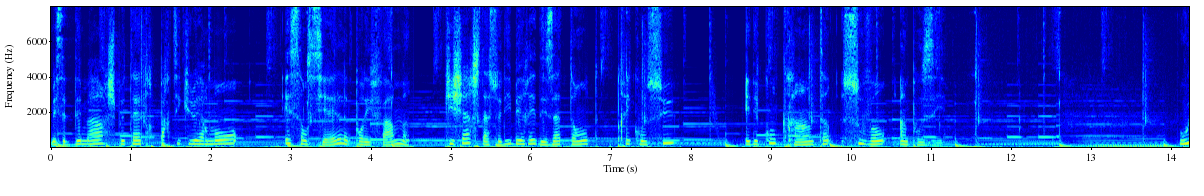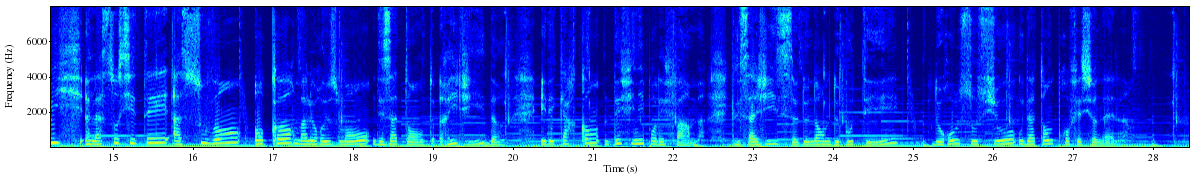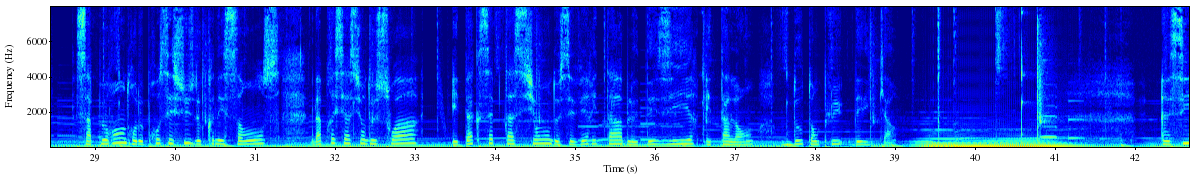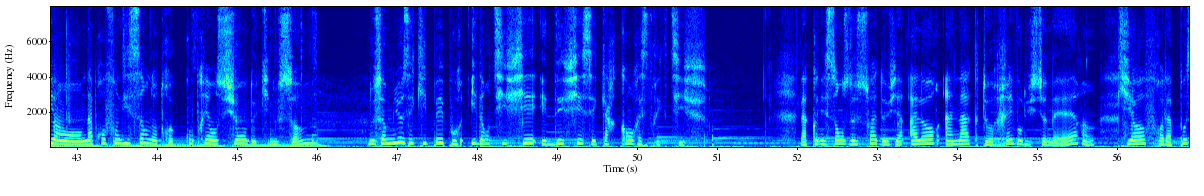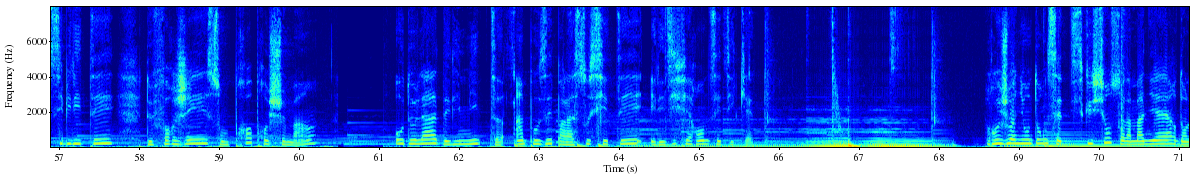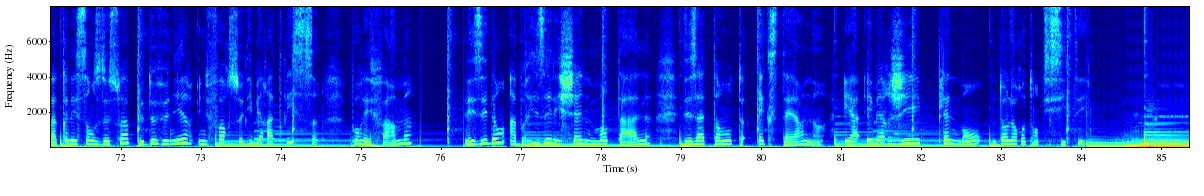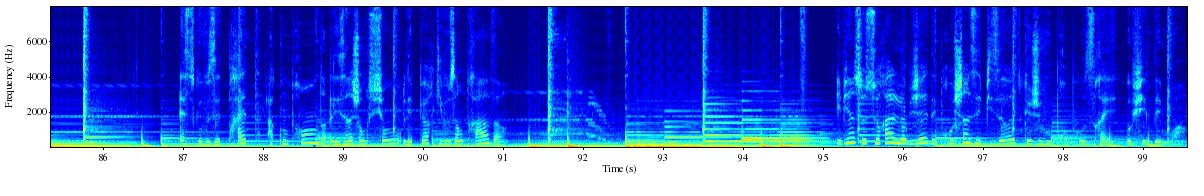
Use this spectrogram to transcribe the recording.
Mais cette démarche peut être particulièrement essentielle pour les femmes qui cherchent à se libérer des attentes préconçues et des contraintes souvent imposées. Oui, la société a souvent encore malheureusement des attentes rigides et des carcans définis pour les femmes, qu'il s'agisse de normes de beauté, de rôles sociaux ou d'attentes professionnelles. ça peut rendre le processus de connaissance, d'appréciation de soi et d'acceptation de ses véritables désirs et talents d'autant plus délicat. Ainsi, en approfondissant notre compréhension de qui nous sommes, nous sommes mieux équipés pour identifier et défier ces carcans restrictifs. La connaissance de soi devient alors un acte révolutionnaire qui offre la possibilité de forger son propre chemin au-delà des limites imposées par la société et les différentes étiquettes. Rejoignons donc cette discussion sur la manière dont la connaissance de soi peut devenir une force libératrice pour les femmes, les aidant à briser les chaînes mentales des attentes externes et à émerger pleinement dans leur authenticité. Est-ce que vous êtes prête à comprendre les injonctions, les peurs qui vous entravent? Eh bien, ce sera l'objet des prochains épisodes que je vous proposerai au fil des mois.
